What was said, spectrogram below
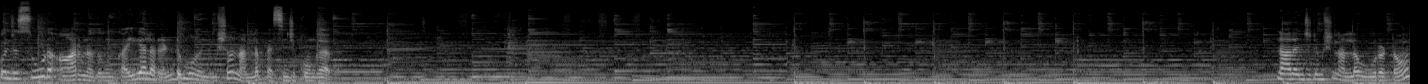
கொஞ்சம் சூடு ஆறுனதும் கையால் ரெண்டு மூணு நிமிஷம் நல்லா பிசைஞ்சுக்கோங்க. நாலஞ்சு நிமிஷம் நல்லா ஊறட்டும்.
